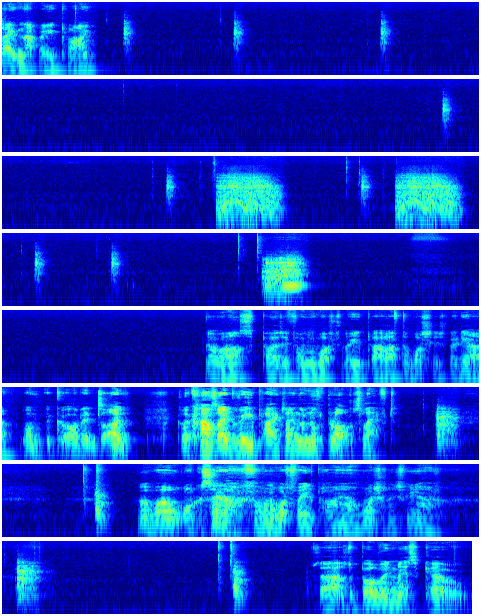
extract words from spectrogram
Saving that replay. Oh well, I suppose if I'm going to watch the replay, I'll have to watch this video. I'm recording, so cause I can't save the replay because I ain't got enough blocks left. Like I said, if I want to watch the replay, I'll watch this video. So that was the Bullring Mexico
